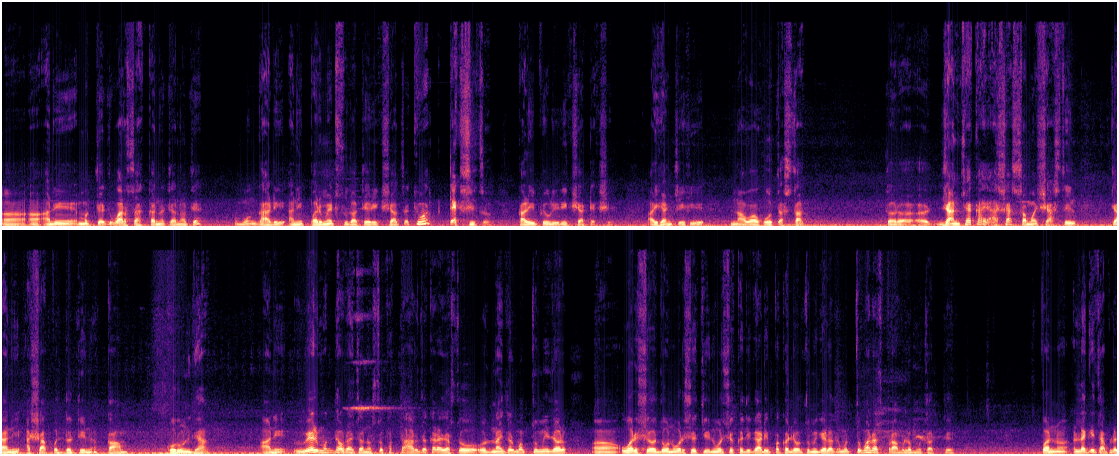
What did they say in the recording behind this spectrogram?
आणि मग ते वारसा हक्कानं त्यांना ते गाडी आणि परमिटसुद्धा ते रिक्षाचं किंवा टॅक्सीचं काळी पिवळी रिक्षा टॅक्सी ह्यांची ही नावं होत असतात. तर ज्यांच्या काय अशा समस्या असतील त्यांनी अशा पद्धतीनं काम करून घ्या. आणि वेळ मग दौडायचा नसतो फक्त अर्ज करायचा असतो. नाहीतर मग तुम्ही जर वर्ष दोन वर्ष तीन वर्ष कधी गाडी पकडल्यावर तुम्ही गेला तर मग तुम्हालाच प्रॉब्लेम होतात ते. पण लगेच आपलं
